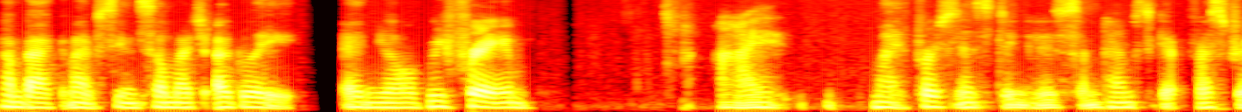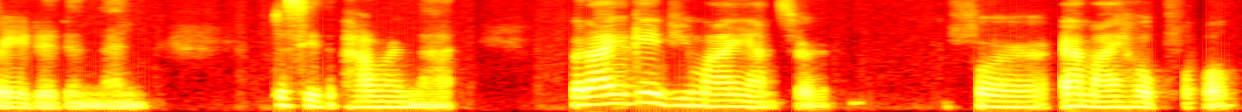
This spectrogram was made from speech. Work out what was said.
come back and I've seen so much ugly, and you'll reframe, I my first instinct is sometimes to get frustrated and then to see the power in that. But I gave you my answer for am I hopeful?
